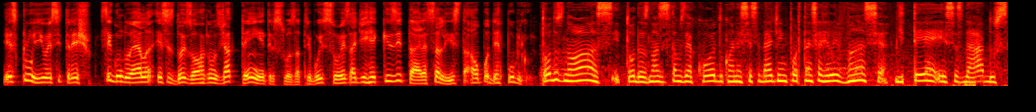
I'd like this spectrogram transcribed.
excluiu esse trecho. Segundo ela, esses dois órgãos já têm entre suas atribuições a de requisitar essa lista ao poder público. Todos nós e todas nós estamos de acordo com a necessidade e a importância e a relevância de ter esses dados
